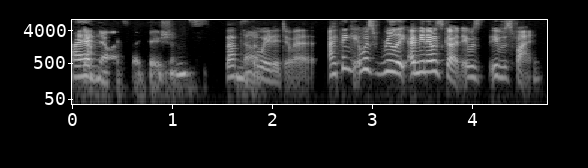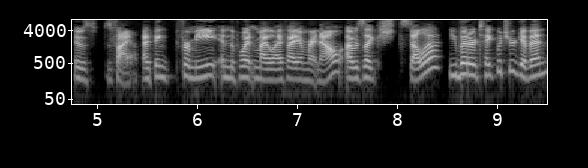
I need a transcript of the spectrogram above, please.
I had no expectations. That's No. the way to do it. I think it was really. I mean, it was good. It was. It was fine. It was fine. I think for me, in the point in my life I am right now, I was like, Stella, you better take what you're given.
